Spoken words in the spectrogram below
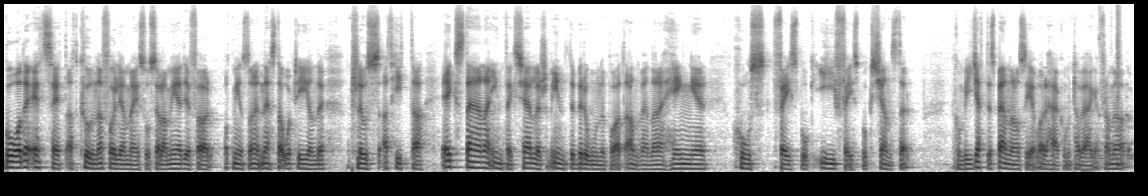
både ett sätt att kunna följa med i sociala medier för åtminstone nästa årtionde plus att hitta externa intäktskällor som inte är beroende på att användarna hänger hos Facebook i Facebooks tjänster. Det kommer bli jättespännande att se vad det här kommer ta vägen framöver.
